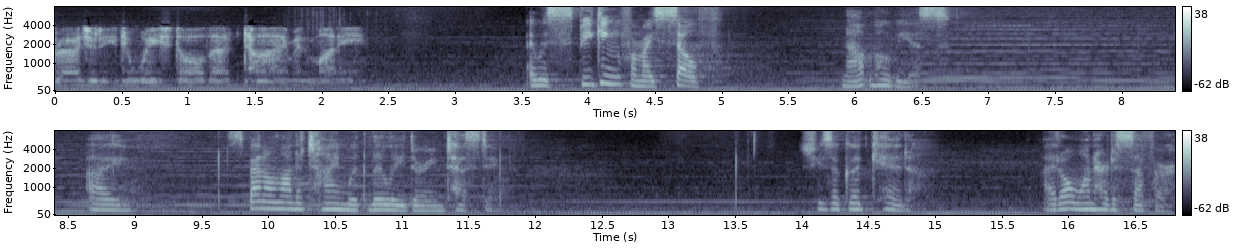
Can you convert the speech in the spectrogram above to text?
tragedy to waste all that time and money. I was speaking for myself, not Mobius. I spent a lot of time with Lily during testing. She's a good kid. I don't want her to suffer.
